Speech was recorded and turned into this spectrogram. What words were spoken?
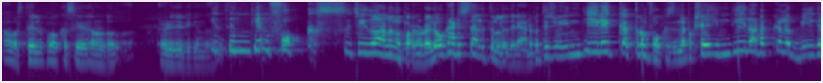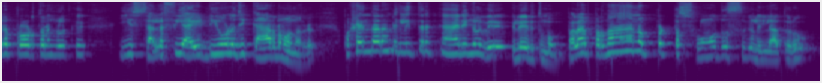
അവസ്ഥയിൽ ഫോക്കസ് ചെയ്താണല്ലോ എഴുതിയിരിക്കുന്നത്. ഇത് ഇന്ത്യൻ ഫോക്കസ് ചെയ്തതാണെന്ന് പറഞ്ഞൂടെ ലോകാടിസ്ഥാനത്തിലുള്ളതിനാണ്. പ്രത്യേകിച്ച് ഇന്ത്യയിലേക്ക് അത്ര ഫോക്കസ് ഇല്ല. പക്ഷേ ഇന്ത്യയിൽ അടക്കമുള്ള ഭീകര പ്രവർത്തനങ്ങൾക്ക് ഈ സലഫി ഐഡിയോളജി കാരണമെന്നുള്ളത് പക്ഷേ എന്താണെന്നുണ്ടെങ്കിൽ ഇത്തരം കാര്യങ്ങൾ വിലയിരുത്തുമ്പോൾ പല പ്രധാനപ്പെട്ട സ്രോതസ്സുകളില്ലാത്തൊരു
